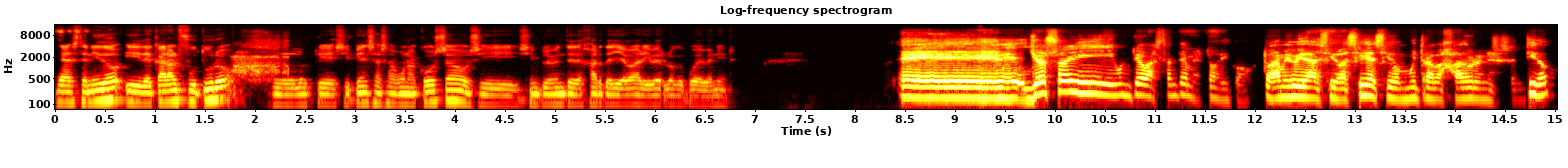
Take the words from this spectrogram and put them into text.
que hayas tenido y de cara al futuro, eh, lo que si piensas alguna cosa o si simplemente dejarte llevar y ver lo que puede venir. Eh, yo soy un tío bastante metódico. Toda mi vida ha sido así, he sido muy trabajador en ese sentido.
